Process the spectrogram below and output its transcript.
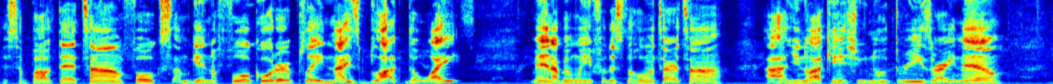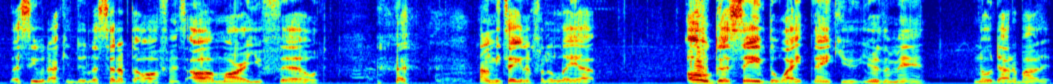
It's about that time, folks. I'm getting a full quarter of play. Nice block, D Wade. Man, I've been waiting for this the whole entire time. Uh, you know I can't shoot no threes right now. Let's see what I can do. Let's set up the offense. Oh, Mara, you failed. Let me taking it for the layup. Oh, good save, D Wade. Thank you. You're the man. No doubt about it.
